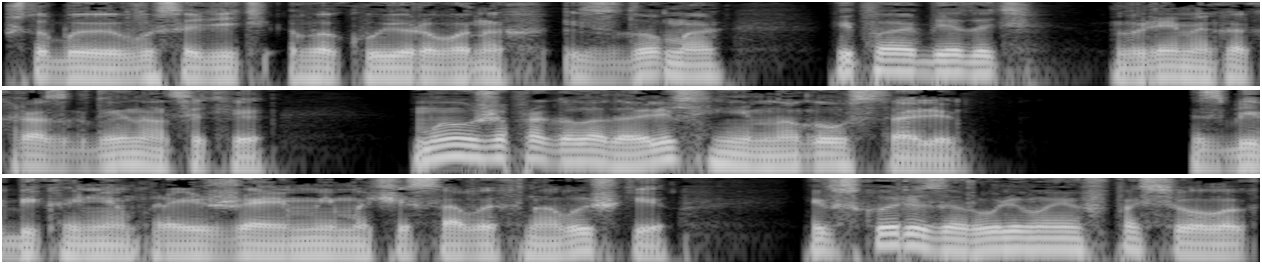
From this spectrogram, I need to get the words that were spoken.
чтобы высадить эвакуированных из дома и пообедать, время как раз к двенадцати. Мы уже проголодались и немного устали. С бибиканьем проезжаем мимо часовых на вышке и вскоре заруливаем в поселок,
